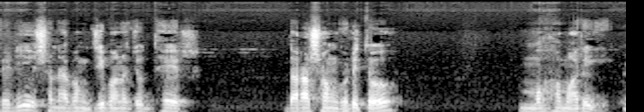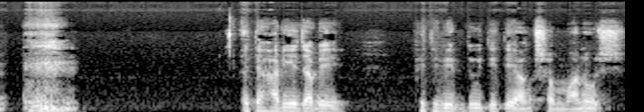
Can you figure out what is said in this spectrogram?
রেডিয়েশন এবং জীবাণু যুদ্ধের দ্বারা সংঘটিত মহামারী। এতে হারিয়ে যাবে পৃথিবীর দুই তৃতীয়াংশ মানুষ।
